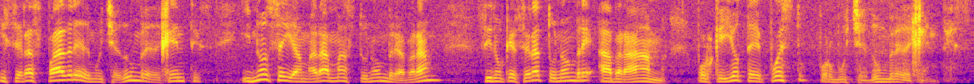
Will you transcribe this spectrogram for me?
y serás padre de muchedumbre de gentes, y no se llamará más tu nombre Abraham, sino que será tu nombre Abraham, porque yo te he puesto por muchedumbre de gentes.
